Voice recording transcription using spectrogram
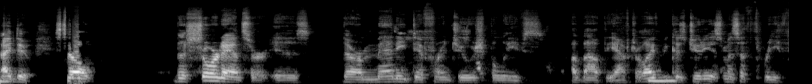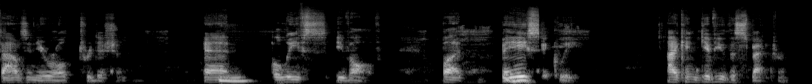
I do. So the short answer is there are many different Jewish beliefs about the afterlife mm-hmm. because Judaism is a 3,000 year old tradition and mm-hmm. beliefs evolve. But basically, I can give you the spectrum.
